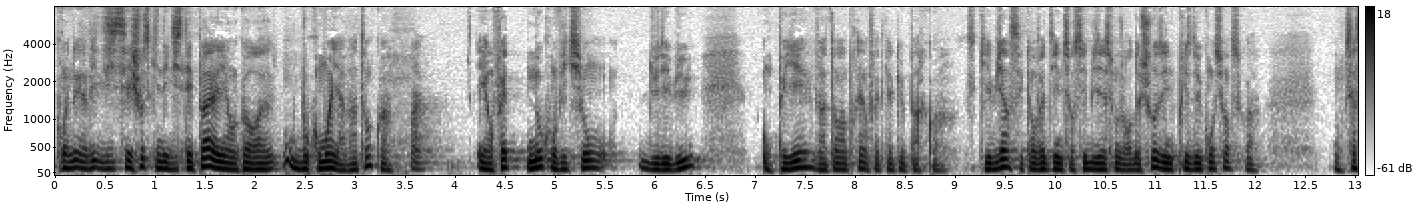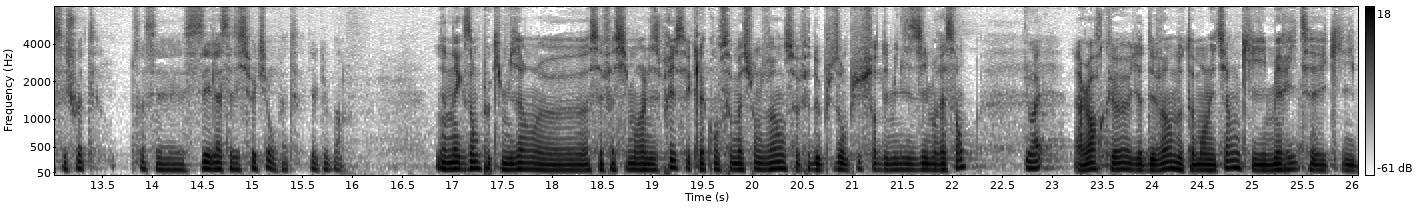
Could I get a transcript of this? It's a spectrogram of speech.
qu'on des choses qui n'existaient pas il y a encore. ou beaucoup moins il y a 20 ans, quoi. Ouais. Et en fait, nos convictions du début ont payé 20 ans après, en fait, quelque part, quoi. Ce qui est bien, c'est qu'en fait, il y a une sensibilisation au genre de choses et une prise de conscience, quoi. Donc ça, c'est chouette. Ça, c'est la satisfaction, en fait, quelque part. Il y a un exemple qui me vient euh, assez facilement à l'esprit, c'est que la consommation de vin se fait de plus en plus sur des millésimes récents. Ouais. Alors qu'il y a des vins, notamment les tiens, qui méritent et qui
